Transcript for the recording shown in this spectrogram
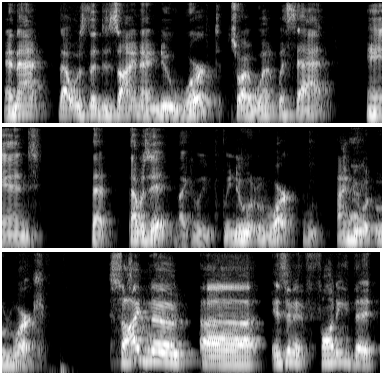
And that that was the design I knew worked. So I went with that. And that that was it. Like we, we knew it would work. I knew it would work. Side note, uh, isn't it funny that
